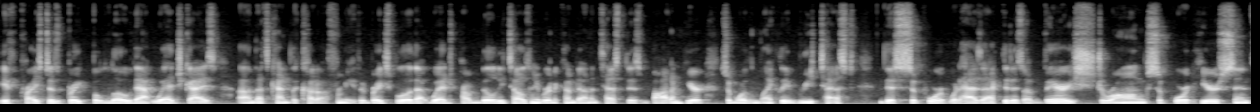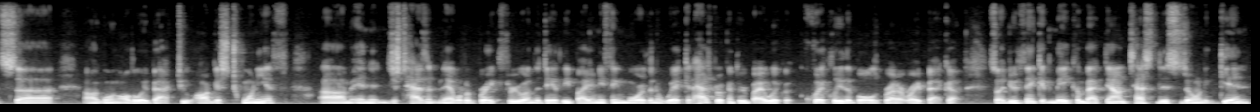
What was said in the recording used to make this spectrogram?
If price does break below that wedge, guys, um, that's kind of the cutoff for me. If it breaks below that wedge, probability tells me we're going to come down and test this bottom here. So more than likely retest this support, what has acted as a very strong support here since uh, uh, going all the way back to August 20th um, and it just hasn't been able to break through on the daily by anything more than a wick. It has broken through by a wick, but quickly the bulls brought it right back up. So I do think it may come back down, test this zone again,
